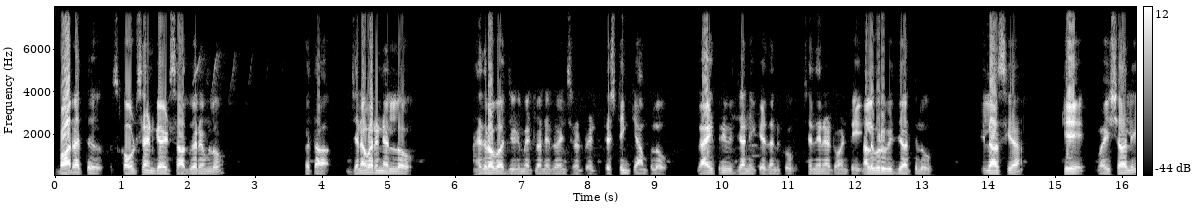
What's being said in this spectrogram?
Bharat scouts and guides ఆధ్వర్యంలో గత జనవరి నెలలో హైదరాబాద్ జీడిమెట్లో నిర్వహించినటువంటి టెస్టింగ్ క్యాంపులో గాయత్రి విద్యానికేతన్కు చెందినటువంటి నలుగురు విద్యార్థులు విలాసియా కె. వైశాలి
